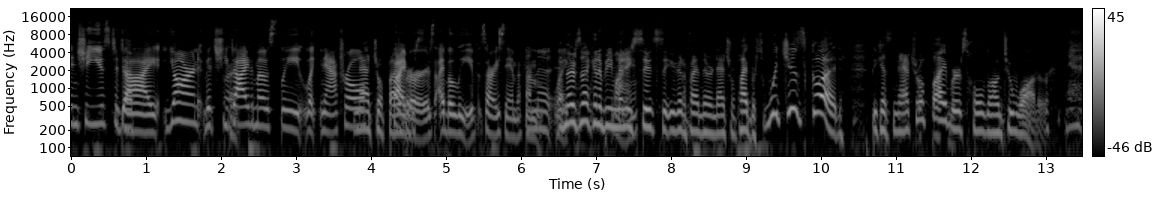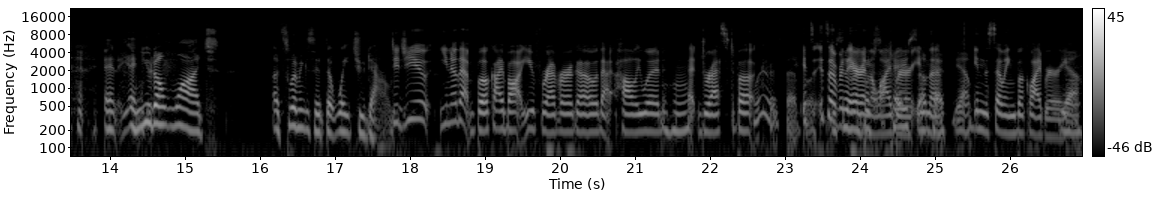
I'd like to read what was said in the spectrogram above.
and she used to dye yarn, but she Right. dyed mostly like natural, natural fibers. fibers. I believe. Sorry, Sam, if I'm And, then- like, and there's not going to be many suits that you're going to find that are natural fibers, which is good because natural fibers hold on to water, and and you don't want a swimming suit that weights you down. Did you you know that book I bought you forever ago, that Hollywood, Mhm. that dressed book Where is that? It's- book? it's it's over there in the library, case? in the- yeah, in the sewing book library? yeah.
